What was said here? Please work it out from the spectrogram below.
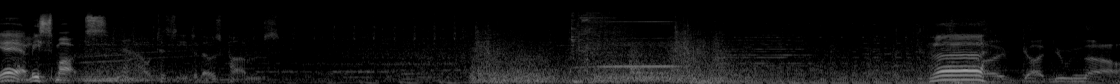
Yeah, me smarts. Now to see to those pumps. Uh, I've got you now.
